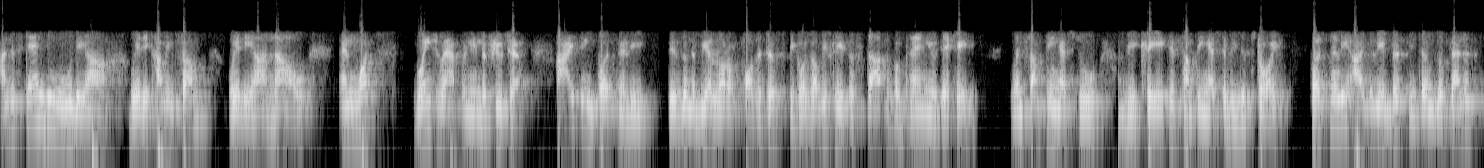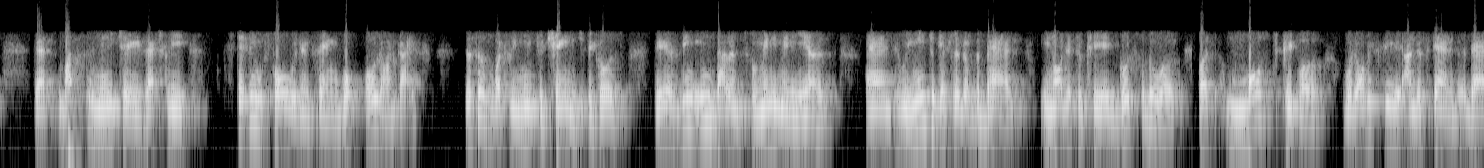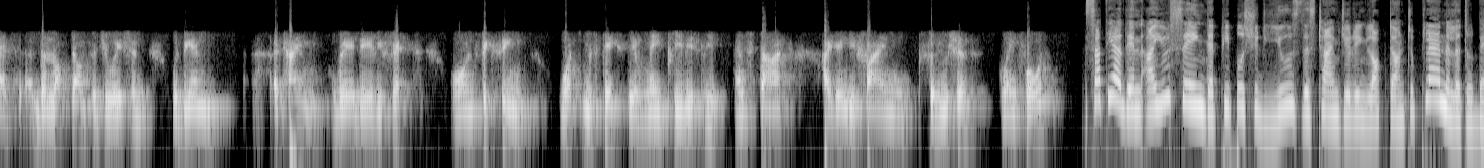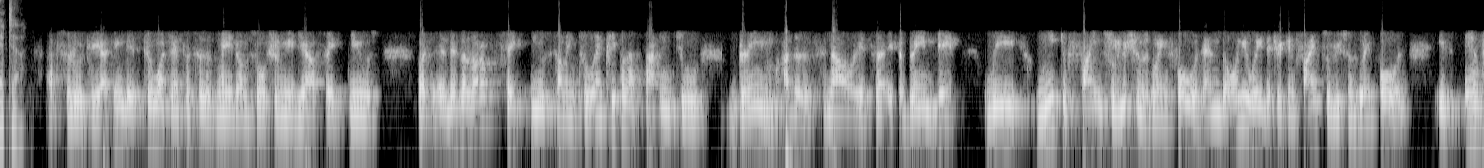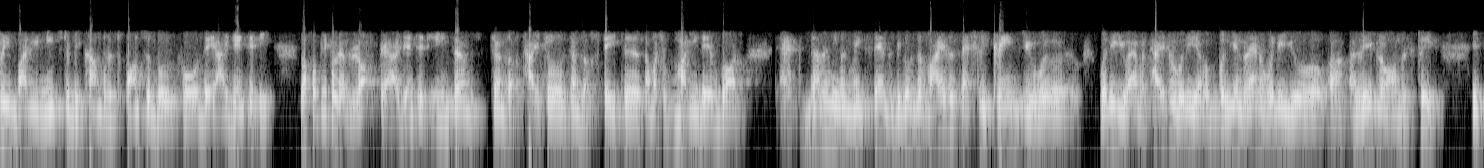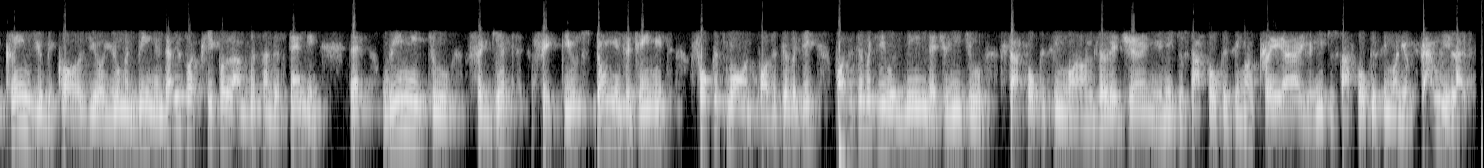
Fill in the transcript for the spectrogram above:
understanding who they are, where they're coming from, where they are now, and what's going to happen in the future. I think personally, there's going to be a lot of positives because obviously it's the start of a brand new decade. When something has to be created, something has to be destroyed. Personally, I believe this in terms of planets, that Mother Nature is actually stepping forward and saying, hold on, guys. This is what we need to change because there has been imbalance for many, many years, and we need to get rid of the bad in order to create good for the world. But most people would obviously understand that the lockdown situation would be in a time where they reflect on fixing what mistakes they've made previously and start identifying solutions going forward. Sathya, then, are you saying that people should use this time during lockdown to plan a little better? Absolutely. I think there's too much emphasis made on social media, fake news, but uh, there's a lot of fake news coming through, and people are starting to blame others. Now it's a, it's a blame game. We need to find solutions going forward, and the only way that we can find solutions going forward is everybody needs to become responsible for their identity. Lots of people have lost their identity in terms terms of title, in terms of status, how much money they've got. Doesn't even make sense because the virus actually claims you, uh, whether you have a title, whether you have a billion rand, or whether you're uh, a laborer on the street. It claims you because you're a human being, and that is what people are misunderstanding. That we need to forget fake news, don't entertain it, focus more on positivity. Positivity would mean that you need to start focusing more on religion, you need to start focusing on prayer, you need to start focusing on your family life.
